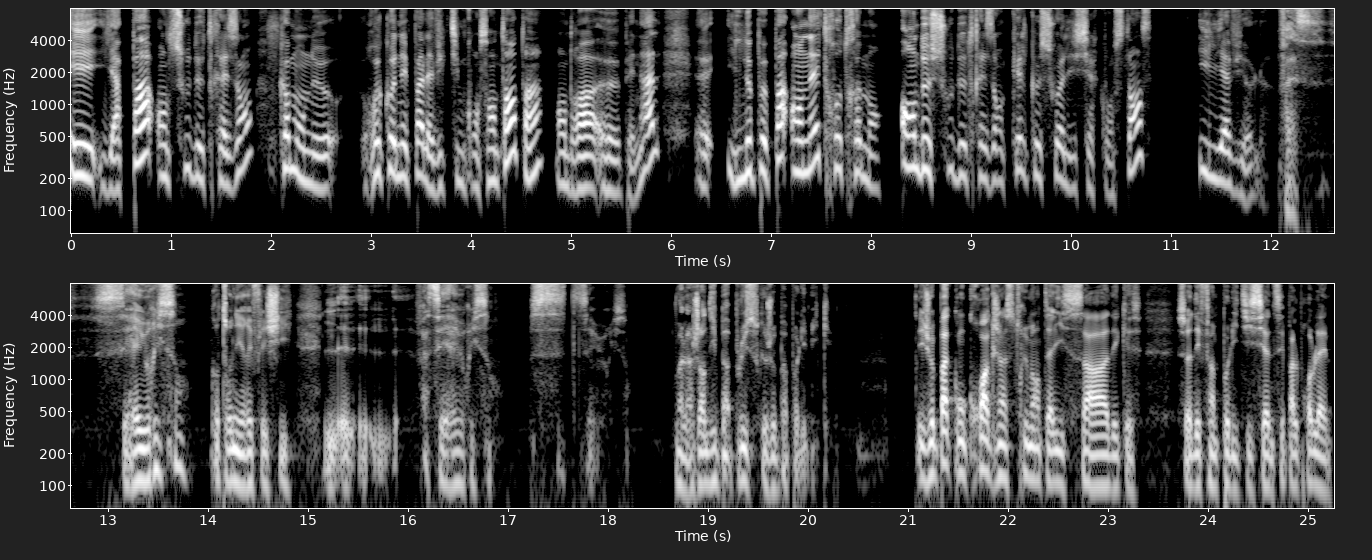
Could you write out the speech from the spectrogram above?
Et il n'y a pas en dessous de 13 ans, comme on ne reconnaît pas la victime consentante hein, en droit euh, pénal, euh, il ne peut pas en être autrement. En dessous de 13 ans, quelles que soient les circonstances, il y a viol. Enfin, c'est ahurissant quand on y réfléchit. Enfin, c'est ahurissant. C'est ahurissant. Voilà, j'en dis pas plus que je veux pas polémique. Et je veux pas qu'on croie que j'instrumentalise ça des, sur des fins politiciennes, c'est pas le problème.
